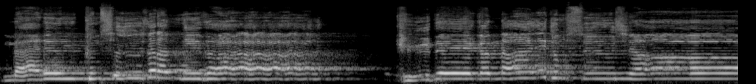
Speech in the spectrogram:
나는 금수저랍니다. 그대가 나의 금수저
